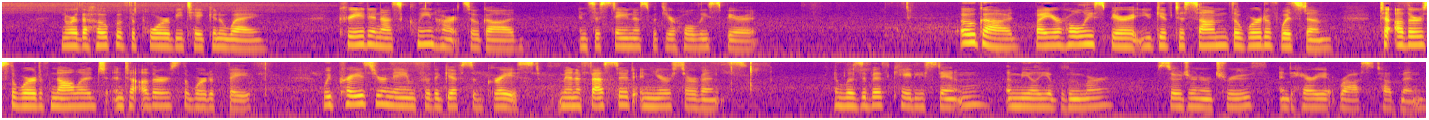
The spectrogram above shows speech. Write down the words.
nor the hope of the poor be taken away. Create in us clean hearts, O God, and sustain us with your Holy Spirit. O God, by your Holy Spirit you give to some the word of wisdom, to others the word of knowledge, and to others the word of faith. We praise your name for the gifts of grace manifested in your servants. Elizabeth Cady Stanton, Amelia Bloomer, Sojourner Truth, and Harriet Ross Tubman.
